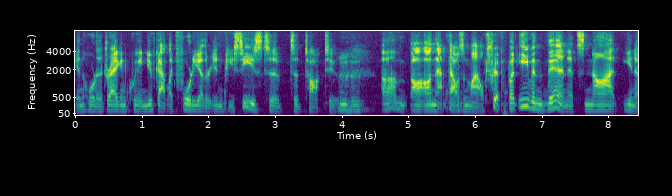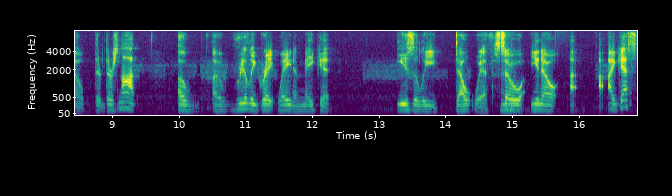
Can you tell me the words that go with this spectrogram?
in Hoard of the Dragon Queen, you've got like 40 other NPCs to to talk to um, on that thousand mile trip. But even then, it's not you know there, there's not a a really great way to make it easily dealt with. So you know, I, I guess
